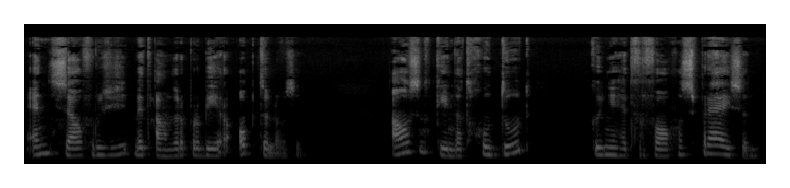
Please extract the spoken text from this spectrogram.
en zelf ruzie met anderen proberen op te lossen. Als een kind dat goed doet, kun je het vervolgens prijzen.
